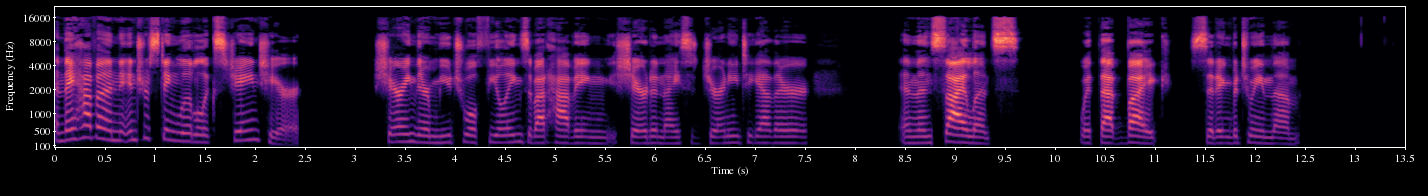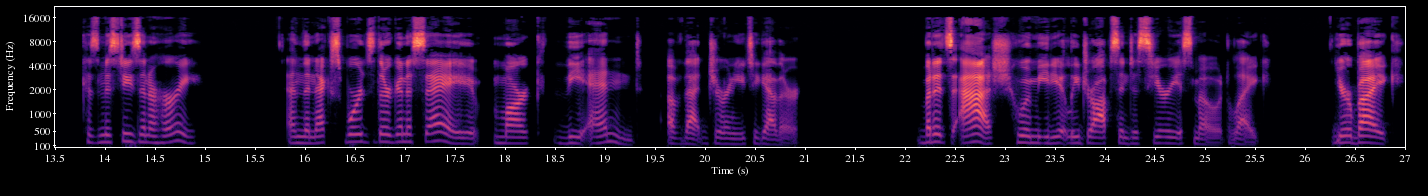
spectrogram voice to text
And they have an interesting little exchange here, sharing their mutual feelings about having shared a nice journey together, and then silence with that bike sitting between them. Because Misty's in a hurry. And the next words they're going to say mark the end of that journey together. But it's Ash who immediately drops into serious mode, like, your bike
